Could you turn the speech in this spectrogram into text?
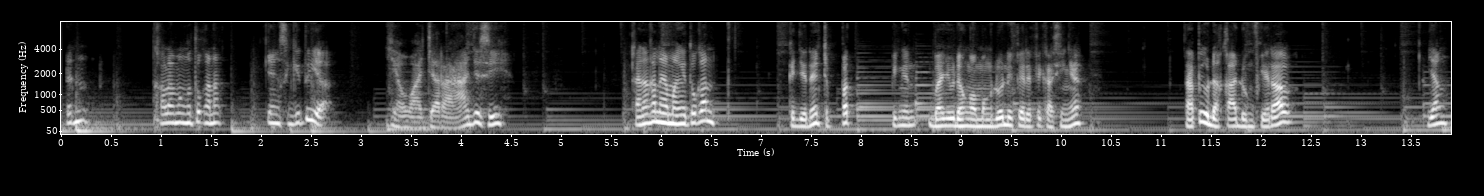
Dan kalau emang untuk anak yang segitu ya ya wajar aja sih. Karena kan emang itu kan kejadiannya cepet. Pingin banyak udah ngomong dulu nih verifikasinya. Tapi udah kadung viral yang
